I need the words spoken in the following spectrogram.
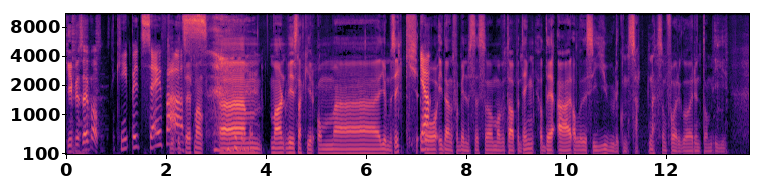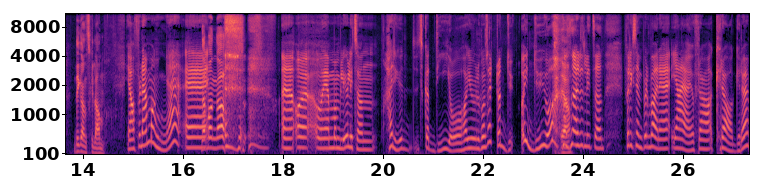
Keep it safe, ass. Keep it safe, Keep it safe, man. Um, Maren, vi snakker om uh, julemusikk, Ja. og i denne forbindelse så må vi ta opp en ting. Og det er alle disse julekonsertene som foregår rundt om i det ganske land. Ja, for det er mange. Eh, Det er mange, ass! eh, og og man blir jo litt sånn Herregud, skal de òg ha julekonsert? Og du, oi, du òg! Ja. Så er det litt sånn For eksempel bare Jeg er jo fra Kragerø,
